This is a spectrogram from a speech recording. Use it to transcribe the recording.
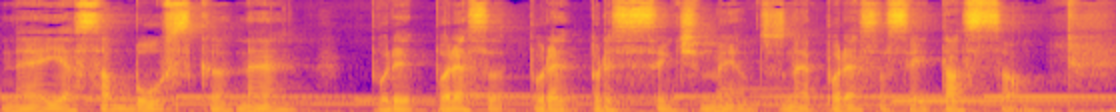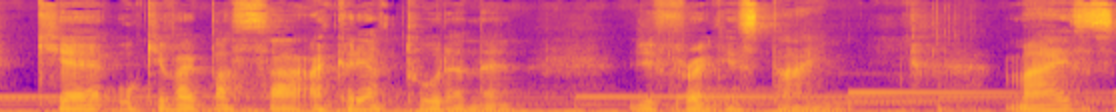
né, e essa busca, né, por, por, essa, por, por esses sentimentos, né? Por essa aceitação, que é o que vai passar a criatura, né? De Frankenstein. Mas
